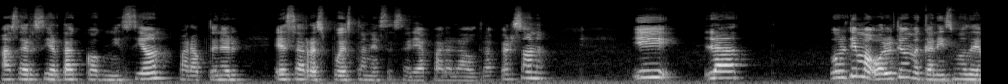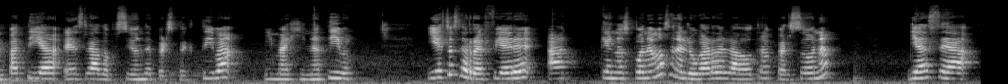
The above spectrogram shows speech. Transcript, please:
hacer cierta cognición para obtener esa respuesta necesaria para la otra persona. Y la último o el último mecanismo de empatía es la adopción de perspectiva imaginativa. Y esto se refiere a que nos ponemos en el lugar de la otra persona, ya sea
